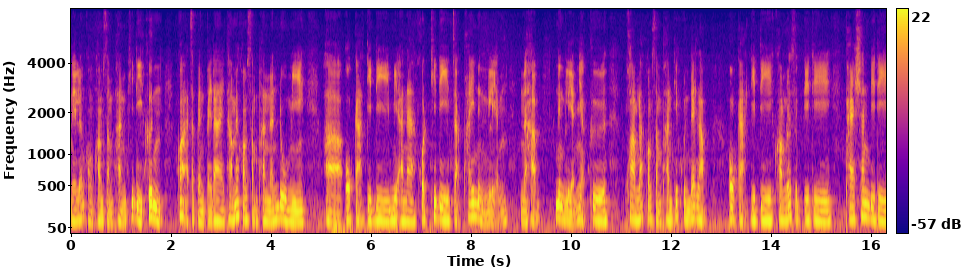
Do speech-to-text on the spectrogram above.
ในเรื่องของความสัมพันธ์ที่ดีขึ้น ก็อาจจะเป็นไปได้ทำให้ความสัมพันธ์นั้นดูมีอโอกาสดีๆ มีอนาคตที่ดีจากไพ่หนึ่งเหรียญนะครับหนึ่งเหรียญเนี่ยคือความรักความสัมพันธ์ที่คุณได้รับโอกาสดีๆ ความรู้สึกดีๆ passion ดี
